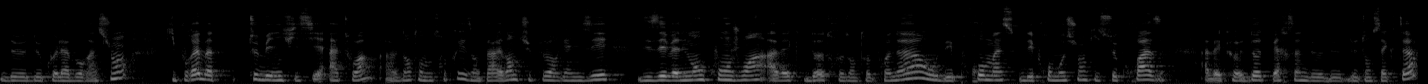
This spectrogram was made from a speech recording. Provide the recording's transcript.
de, collaboration qui pourraient bah, te bénéficier à toi euh, dans ton entreprise. Donc, par exemple, tu peux organiser des événements conjoints avec d'autres entrepreneurs ou des, des, promotions qui se croisent avec euh, d'autres personnes de, de, ton secteur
